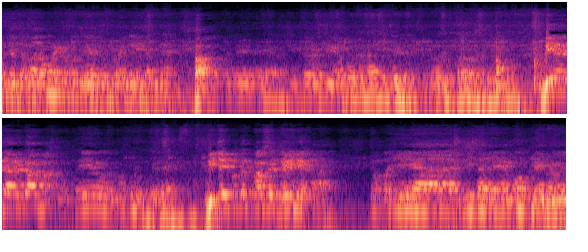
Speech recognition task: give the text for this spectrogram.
કરી તમારે હું એટલું બધું રહેતું પડે નહીં તમને. હા. તમે સિક્યોરિટી આપો ને આ બધું ઓલું કરો. છો. બે હજાર અઢારમાં એ રૂબરૂ વિજય ભગત પાસે જઈને. તો પછી આ ગીતાને એને મોકલીને હવે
